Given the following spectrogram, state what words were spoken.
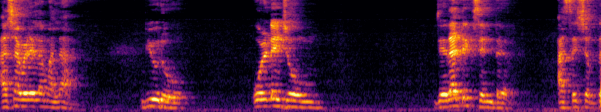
अशा वेळेला मला bureau old age home geriatric centre असे शब्द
